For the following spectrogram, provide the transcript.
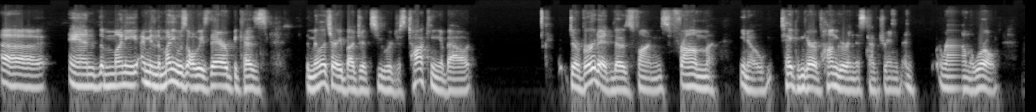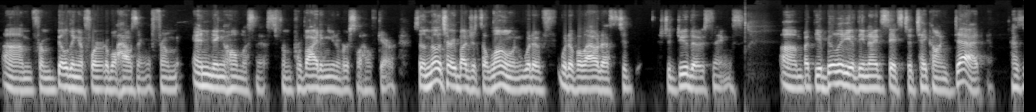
uh, and the money i mean the money was always there because the military budgets you were just talking about diverted those funds from you know taking care of hunger in this country and, and around the world um, from building affordable housing, from ending homelessness, from providing universal health care. So the military budgets alone would have would have allowed us to to do those things. Um, but the ability of the United States to take on debt has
